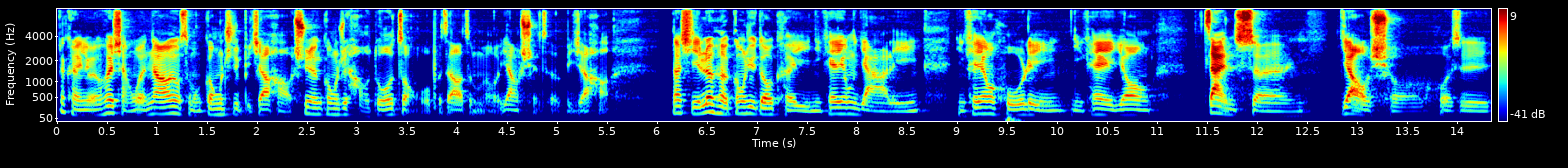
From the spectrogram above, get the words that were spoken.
那可能有人会想问，那要用什么工具比较好？训练工具好多种，我不知道怎么样选择比较好。那其实任何工具都可以，你可以用哑铃，你可以用壶铃，你可以用战绳、药球，或是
